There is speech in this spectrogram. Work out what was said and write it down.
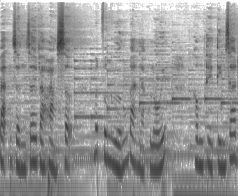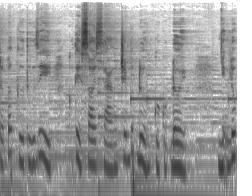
bạn dần rơi vào hoảng sợ, mất phương hướng và lạc lối. Không thể tìm ra được bất cứ thứ gì có thể soi sáng trên bước đường của cuộc đời. Những lúc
